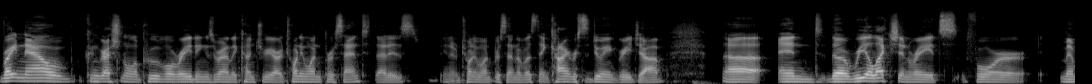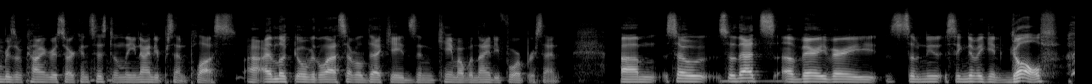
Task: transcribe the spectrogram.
right now congressional approval ratings around the country are 21% that is you know 21% of us think congress is doing a great job. Uh, and the reelection rates for members of congress are consistently 90% plus. Uh, i looked over the last several decades and came up with 94% um, so so that's a very very significant gulf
